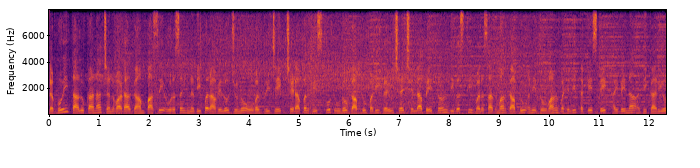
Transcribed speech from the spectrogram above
ડભોઈ તાલુકાના ચનવાડા ગામ પાસે ઓરસંગ નદી પર આવેલો જૂનો ઓવરબ્રિજ એક છેડા પર વીસ ફૂટ ઊંડો ગાબડું પડી ગયું છે. છેલ્લા બે ત્રણ દિવસથી વરસાદમાં ગાબડું અને ધોવાણ વહેલી તકે સ્ટેટ હાઈવેના અધિકારીઓ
